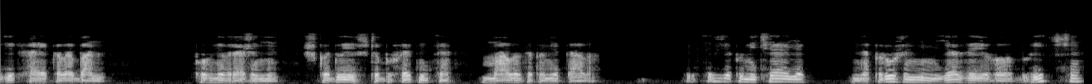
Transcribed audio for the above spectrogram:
зітхає калабан, повне враження, шкодує, що буфетниця мало запам'ятала. І все ж я помічаю, як напружені м'язи його обличчя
